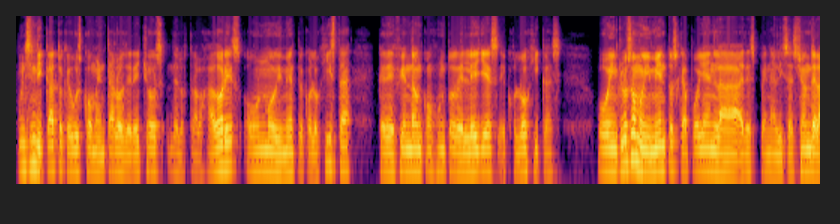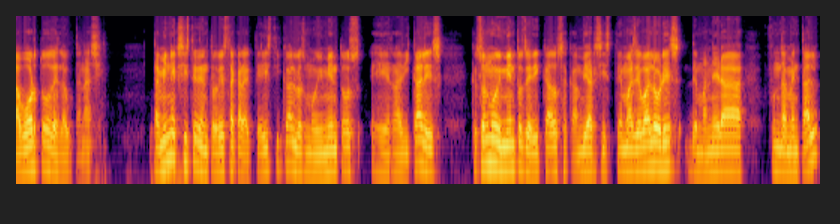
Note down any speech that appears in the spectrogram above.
un sindicato que busca aumentar los derechos de los trabajadores o un movimiento ecologista que defienda un conjunto de leyes ecológicas o incluso movimientos que apoyen la despenalización del aborto o de la eutanasia. También existe dentro de esta característica los movimientos eh, radicales, que son movimientos dedicados a cambiar sistemas de valores de manera fundamental,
